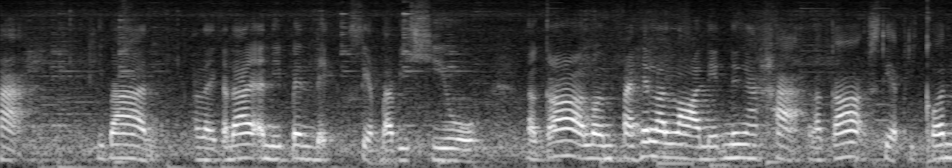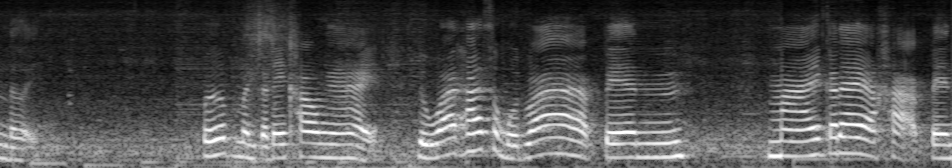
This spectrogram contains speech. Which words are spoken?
ค่ะ ที่บ้านอะไรก็ได้อันนี้เป็นเหล็กเสียบบาร์บีคิวแล้วก็ลนไฟให้ร้อนนิดนึงอะค่ะ แล้วก็เสียบที่ก้นเลยปุ๊บมันจะได้เข้าง่าย หรือว่าถ้าสมมติว่าเป็นไม้ก็ได้อะค่ะ เป็น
